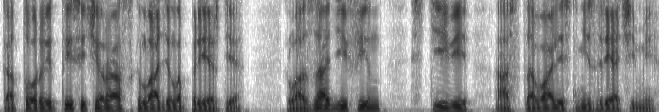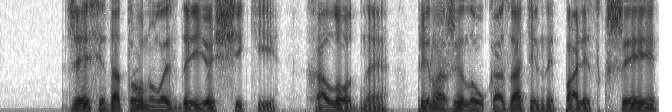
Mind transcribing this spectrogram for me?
которые тысячи раз гладила прежде. Глаза Дефин, Стиви оставались незрячими. Джесси дотронулась до ее щеки, холодная, приложила указательный палец к шее,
